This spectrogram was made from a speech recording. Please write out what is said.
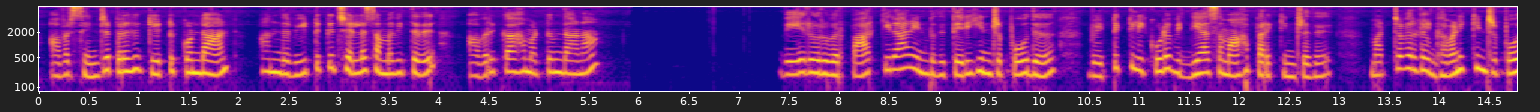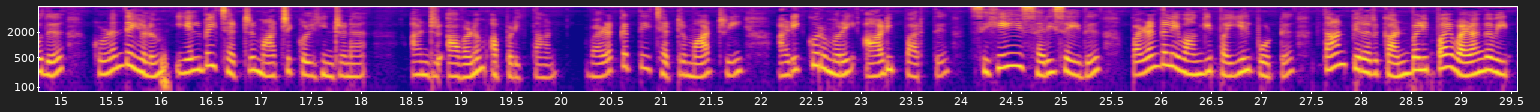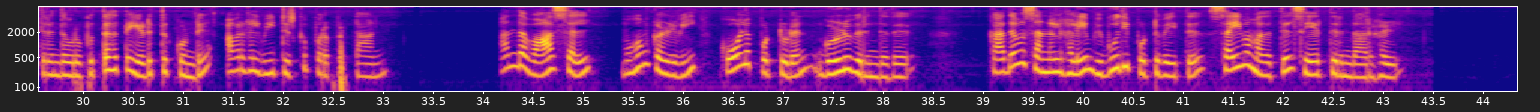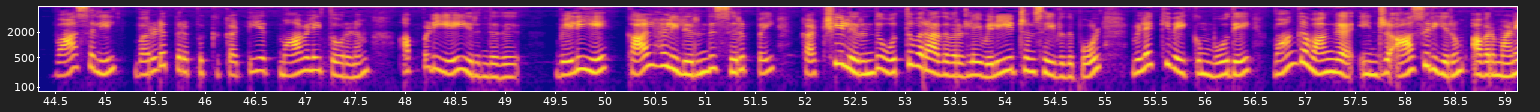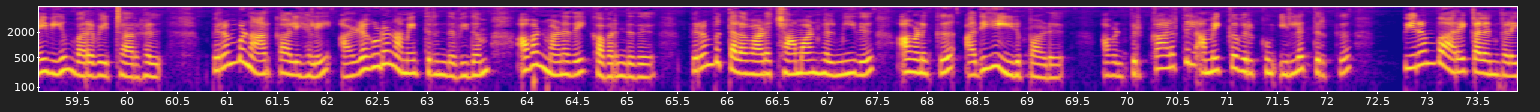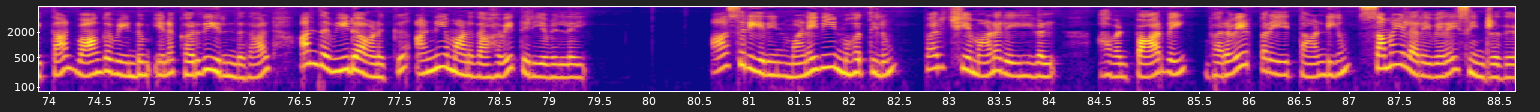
அவர் சென்ற பிறகு கேட்டுக்கொண்டான் அந்த வீட்டுக்கு செல்ல சம்மதித்தது அவருக்காக மட்டும்தானா? வேறொருவர் பார்க்கிறார் என்பது தெரிகின்ற போது வெட்டுக்கிளி கூட வித்தியாசமாக பறக்கின்றது. மற்றவர்கள் கவனிக்கின்ற போது குழந்தைகளும் இயல்பை சற்று மாற்றிக்கொள்கின்றன அன்று அவனும் அப்படித்தான். வழக்கத்தை சற்று மாற்றி அடிக்கொரு முறை ஆடி பார்த்து சிகையை சரி செய்து பழங்களை வாங்கி பையில் போட்டு தான் பிறருக்கு அன்பளிப்பாய் வழங்க வைத்திருந்த ஒரு புத்தகத்தை எடுத்துக்கொண்டு அவர்கள் வீட்டிற்கு புறப்பட்டான். அந்த வாசல் முகம் கழுவி கோலப்பொட்டுடன் கொழுவிருந்தது. கதவு சன்னல்களையும் விபூதி பொட்டு வைத்து சைவ மதத்தில் சேர்த்திருந்தார்கள். வாசலில் வருடப்பிறப்புக்கு கட்டிய மாவிளை தோரணம் அப்படியே இருந்தது. வெளியே கால்களிலிருந்து செருப்பை கட்சியிலிருந்து ஒத்து வராதவர்களை வெளியேற்றம் செய்வது போல் விலக்கி வைக்கும் போதே வாங்க வாங்க என்று ஆசிரியரும் அவர் மனைவியும் வரவேற்றார்கள். பிரம்பு நாற்காலிகளை அழகுடன் அமைத்திருந்த விதம் அவன் மனதை கவர்ந்தது. பிரம்பு தளவாடச் சாமான்கள் மீது அவனுக்கு அதிக ஈடுபாடு. அவன் பிற்காலத்தில் அமைக்கவிருக்கும் இல்லத்திற்கு பிரம்பு அரைக்கலன்களைத்தான் வாங்க வேண்டும் என கருதியிருந்ததால் அந்த வீடு அவனுக்கு அந்நியமானதாகவே தெரியவில்லை. ஆசிரியரின் மனைவியின் முகத்திலும் பரிச்சயமான ரேகைகள். அவன் பார்வை வரவேற்பறையை தாண்டியும் சமையலறை வரை சென்றது.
